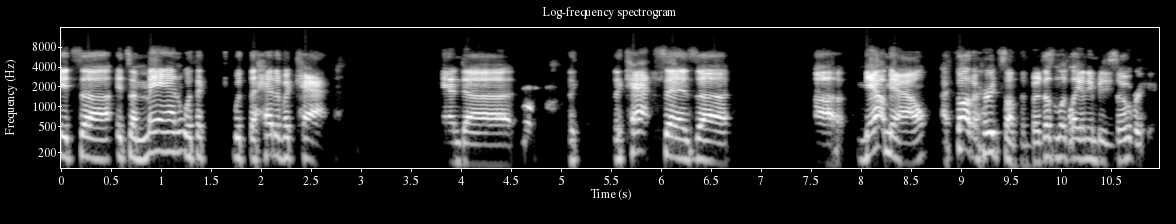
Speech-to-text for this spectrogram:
it's uh it's a man with a with the head of a cat, and uh the the cat says uh uh meow meow. I thought I heard something, but it doesn't look like anybody's over here.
